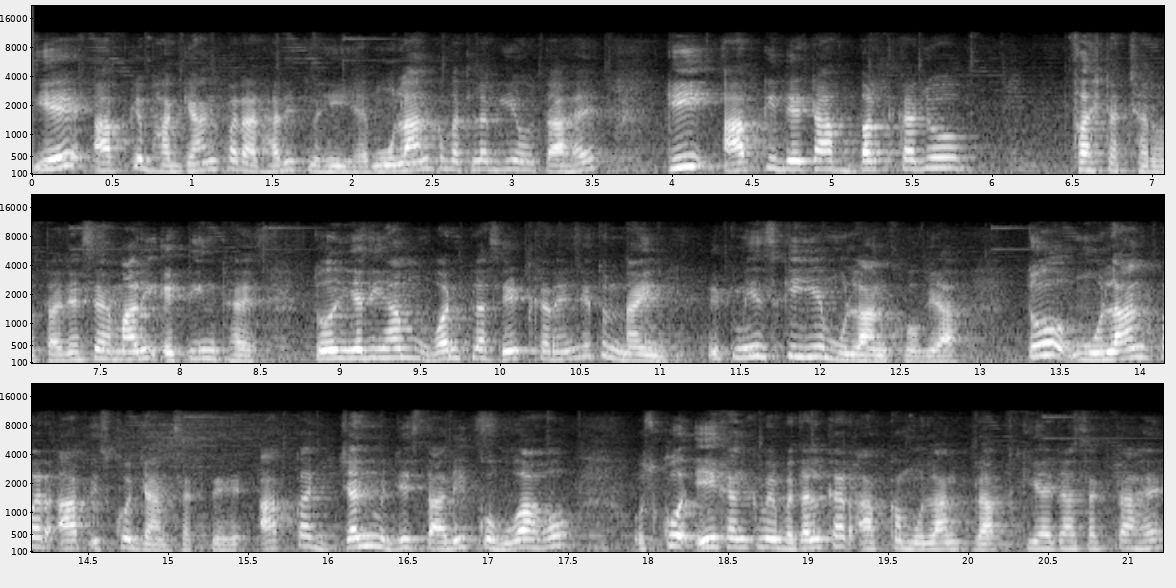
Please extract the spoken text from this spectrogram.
ये आपके भाग्यांक पर आधारित नहीं है। मूलांक मतलब ये होता है कि आपकी डेट ऑफ़ बर्थ का जो फ़र्स्ट अक्षर होता है, जैसे हमारी एटीन है तो यदि हम वन प्लस एट करेंगे तो नाइन इट मीन्स कि ये मूलांक हो गया। तो मूलांक पर आप इसको जान सकते हैं। आपका जन्म जिस तारीख को हुआ हो, उसको एक अंक में बदलकर आपका मूलांक प्राप्त किया जा सकता है।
